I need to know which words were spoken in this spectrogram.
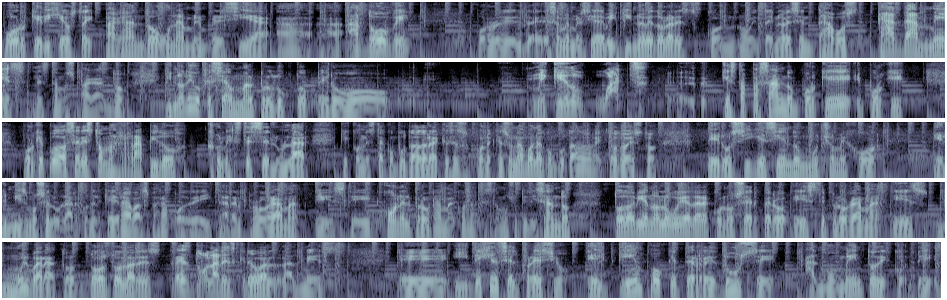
porque dije, estoy pagando una membresía a, Adobe por eh, esa membresía de 29 dólares con 99 centavos cada mes le estamos pagando. Y no digo que sea un mal producto, pero me quedo, ¿what? ¿Qué está pasando? ¿Por qué? ¿Por qué? ¿Por qué puedo hacer esto más rápido con este celular que con esta computadora que se supone que es una buena computadora y todo esto? Pero sigue siendo mucho mejor el mismo celular con el que grabas para poder editar el programa, este, con el programa con el que estamos utilizando. Todavía no lo voy a dar a conocer, pero este programa es muy barato, 2 dólares, 3 dólares creo al, mes. Eh, y déjense el precio, el tiempo que te reduce al momento de,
